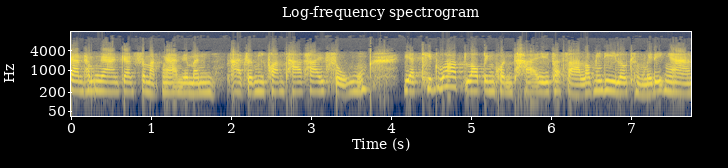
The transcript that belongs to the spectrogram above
การทำงานการสมัครงานเนี่ยมันอาจจะมีความท้าทายสูง อย่าคิดว่าเราเป็นคนไทยภาษาเราไม่ดีเราถึงไม่ได้งาน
